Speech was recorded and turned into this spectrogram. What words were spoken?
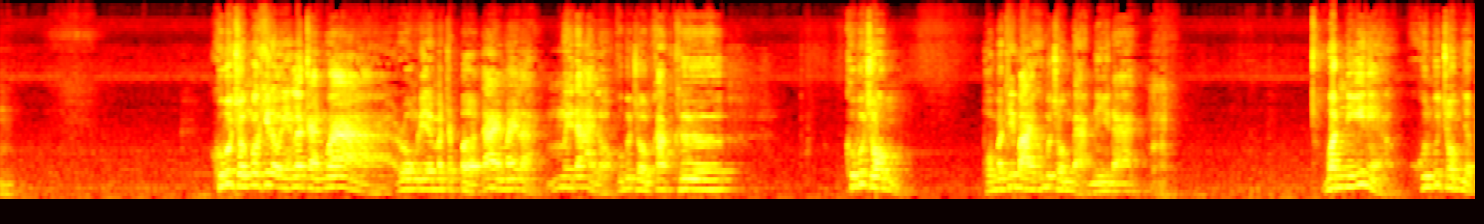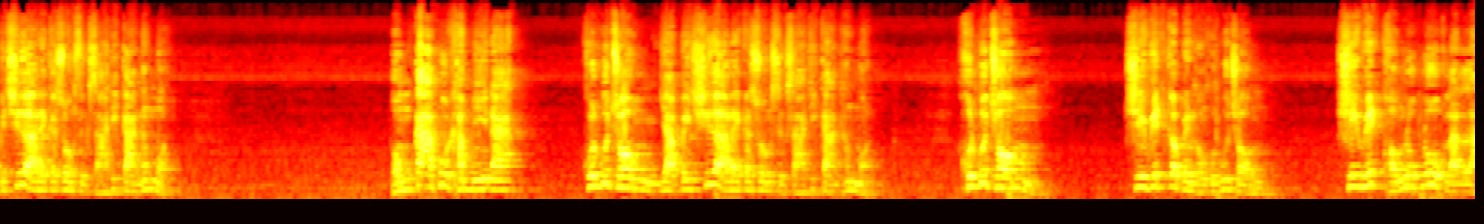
มคุณผู้ชมก็คิดเอาเองแล้วกันว่า โรงเรียนมันจะเปิดได้ไหมล่ะ ไม่ได้หรอกคุณผู้ชมครับ คือ คุณผู้ชม ผมอธิบายคุณผู้ชมแบบนี้นะ วันนี้เนี่ย คุณผู้ชมอย่าไปเชื่ออะไรกระทรวงศึกษาธิการทั้งหมด ผมกล้าพูดคำนี้นะ คุณผู้ชมอย่าไปเชื่ออะไรกระทรวงศึกษาธิการทั้งหมด คุณผู้ชม ชีวิตก็เป็นของคุณผู้ชม ชีวิตของลูกๆหล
